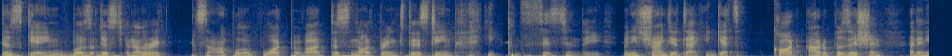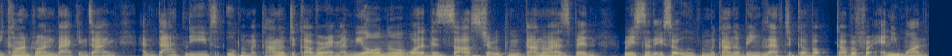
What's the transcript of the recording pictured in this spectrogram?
this game was just another example of what Pavard does not bring to this team. He consistently, when he's trying to attack, he gets caught out of position and then he can't run back in time. And that leaves Upamecano to cover him. And we all know what a disaster Upamecano has been recently. So Upamecano being left to cover, cover for anyone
